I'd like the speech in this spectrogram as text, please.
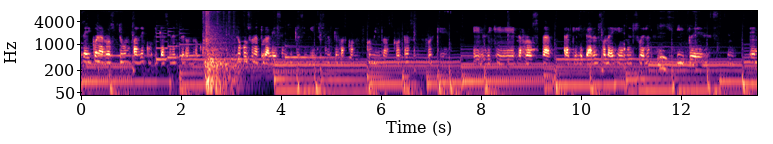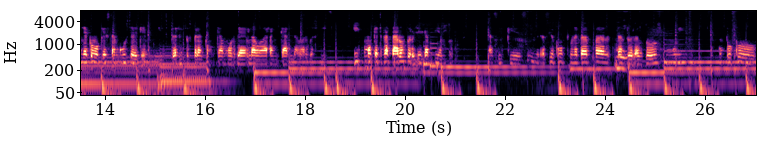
De ahí con arroz tuve un par de complicaciones pero no con, no con su naturaleza en su crecimiento sino que más con, con mis mascotas porque eh, dejé el arroz para que le pegara el sol, la dejé en el suelo y pues tenía como que esta angustia de que mis perritos esperan como que a morderla o a arrancarla o algo así. Y como que trataron, pero llega a tiempo. Así que sí, ha sido como que una etapa, tanto de las dos, muy, un poco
